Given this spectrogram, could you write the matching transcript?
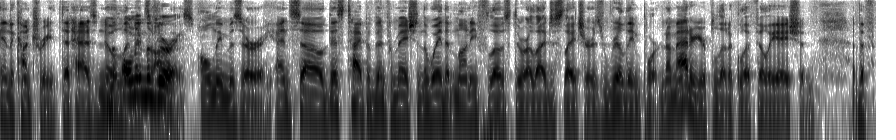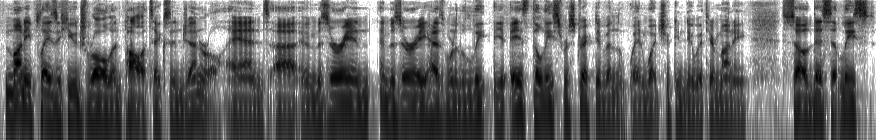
in the country that has no Only limits. on Missouri. those. Only Missouri. And so this type of information, the way that money flows through our legislature, is really important. No matter your political affiliation, the f- money plays a huge role in politics in general. And uh, in Missouri, and, and Missouri has one of the le- is the least restrictive in, in what you can do with your money. So this at least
